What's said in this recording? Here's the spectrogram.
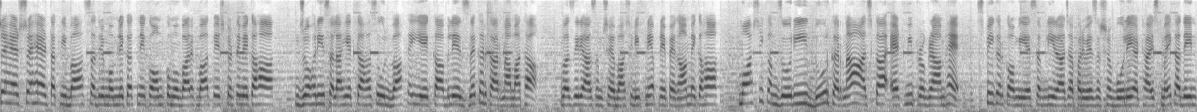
शहर शहर तकरीबा सदर ममलिकत ने कौम को मुबारकबाद पेश करते हुए कहा जौहरी सलाहियत का हसूल वाकई एक काबिल ज़िक्र कारनामा था। वज़ीर अजम शहबाज शरीफ ने अपने पैगाम में कहा, मुआशी कमज़ोरी दूर करना आज का एटमी प्रोग्राम है। स्पीकर कौमी असम्बली राजा परवेज अशरफ बोले 28 मई का दिन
